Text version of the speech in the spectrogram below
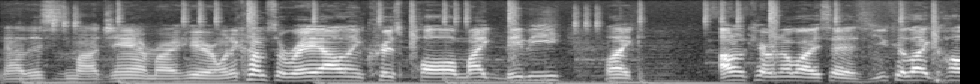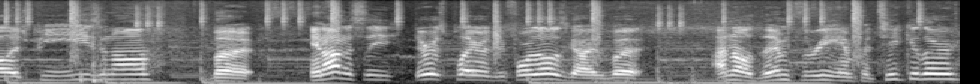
Now this is my jam right here. When it comes to Ray Allen, Chris Paul, Mike Bibby, like, I don't care what nobody says. You could like college PEs and all, but, and honestly, there was players before those guys, but I know them three in particular,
